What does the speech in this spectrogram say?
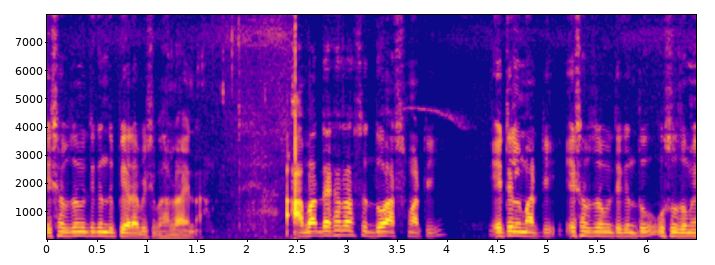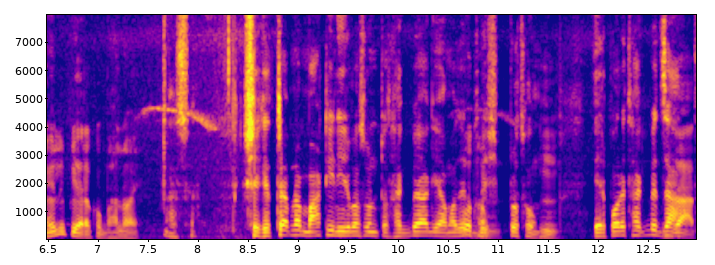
এইসব জমিতে কিন্তু পেয়ারা বেশি ভালো হয় না। আবার দেখা যাচ্ছে দোআঁশ মাটি এঁটেল মাটি এসব জমিতে কিন্তু উঁচু জমি হলে পেয়ারা খুব ভালো হয়। আচ্ছা সেক্ষেত্রে আপনার মাটি নির্বাচনটা থাকবে আগে আমাদের প্রথম। এরপরে থাকবে জাত। জাত।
